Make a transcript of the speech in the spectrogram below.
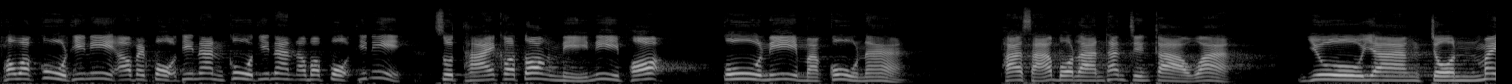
เพราะว่ากู้ที่นี่เอาไปโปะที่นั่นกู้ที่นั่นเอามาโปะที่นี่ สุดท้ายก็ต้องหนีหนี้เพราะ กู้หนี้มากู้หน้า ภาษาโบราณท่านจึงกล่าวว่า อยู่อย่างจนไม่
